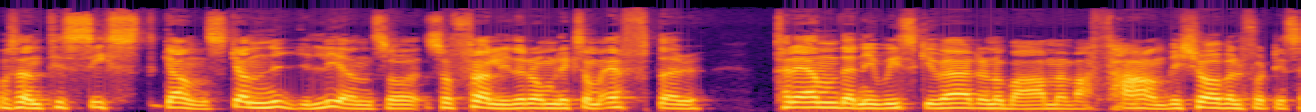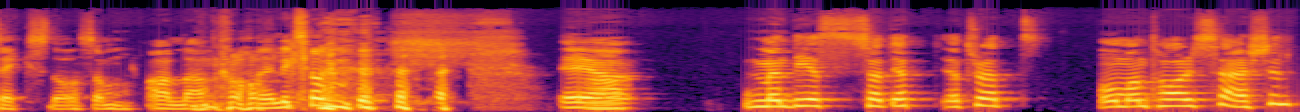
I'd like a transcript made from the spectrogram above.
Och sen till sist, ganska nyligen, så, så följde de liksom efter trenden i whiskyvärlden och bara, "Ah, men vad fan, vi kör väl 46 då, som alla. Ja. Liksom. eh, Ja. Men det är så att jag, jag tror att om man tar särskilt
